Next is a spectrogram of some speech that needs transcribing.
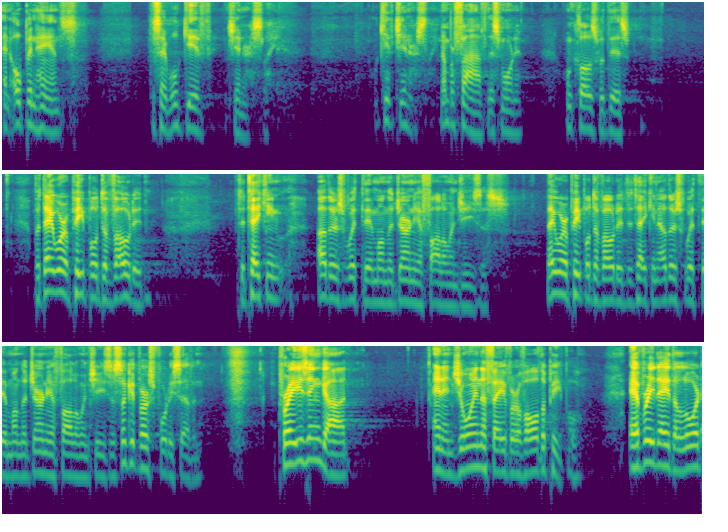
and open hands to say, we'll give generously. Give generously. Number five this morning. I'll close with this. But they were a people devoted to taking others with them on the journey of following Jesus. They were a people devoted to taking others with them on the journey of following Jesus. Look at verse 47. Praising God and enjoying the favor of all the people. Every day the Lord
